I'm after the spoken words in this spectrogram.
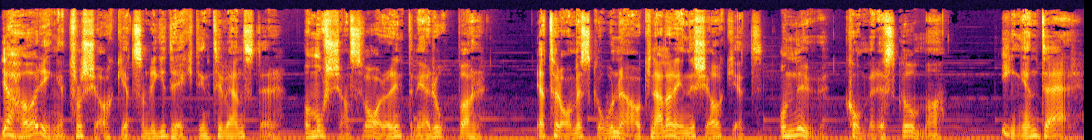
Jag hör inget från köket som ligger direkt in till vänster och morsan svarar inte när jag ropar. Jag tar av mig skorna och knallar in i köket. Och nu kommer det skumma. Ingen där.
